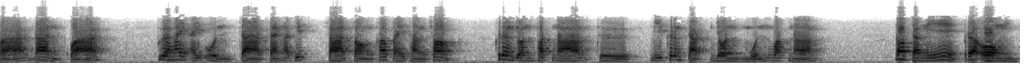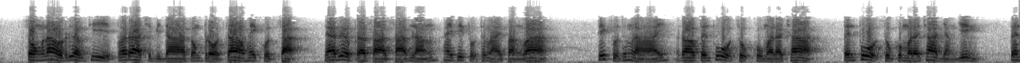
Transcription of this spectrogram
ฝาด้านขวา เพื่อให้ไออุ่นจากแสงอาทิตย์ สาดส่องเข้าไปทางช่อง เครื่องยนต์พัดน้ำคือมีเครื่องจักรยนต์หมุนวักน้ำนอกจากนี้พระองค์ทรงเล่าเรื่องที่พระราชบิดาทรงโปรดเจ้าให้ขุดสระและเรื่องปราสาทสามหลังให้ภิกษุทั้งหลายฟังว่าภิกษุทั้งหลายเราเป็นผู้สุขุมารชาติ เป็นผู้สุขุมารชาติอย่างยิ่ง เป็น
